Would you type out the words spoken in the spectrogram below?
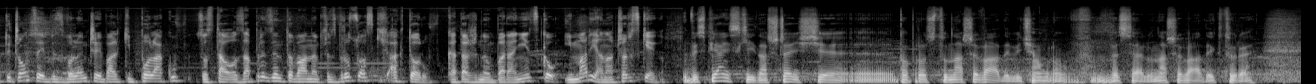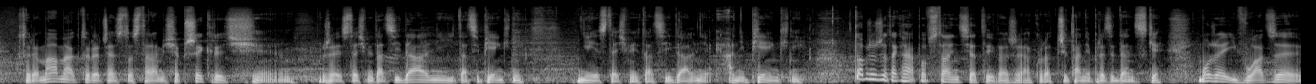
dotyczącej wyzwoleńczej walki Polaków, zostało zaprezentowane przez wrocławskich aktorów Katarzynę Baraniecką i Mariana Czerskiego. Wyspiański na szczęście e, po prostu nasze wady wyciągnął w weselu, nasze wady, które które mamy, a które często staramy się przykryć, e, że jesteśmy tacy idealni i tacy piękni. Nie jesteśmy tacy idealni ani piękni. Dobrze, że taka powstała inicjatywa, że akurat czytanie prezydenckie, może i władze,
